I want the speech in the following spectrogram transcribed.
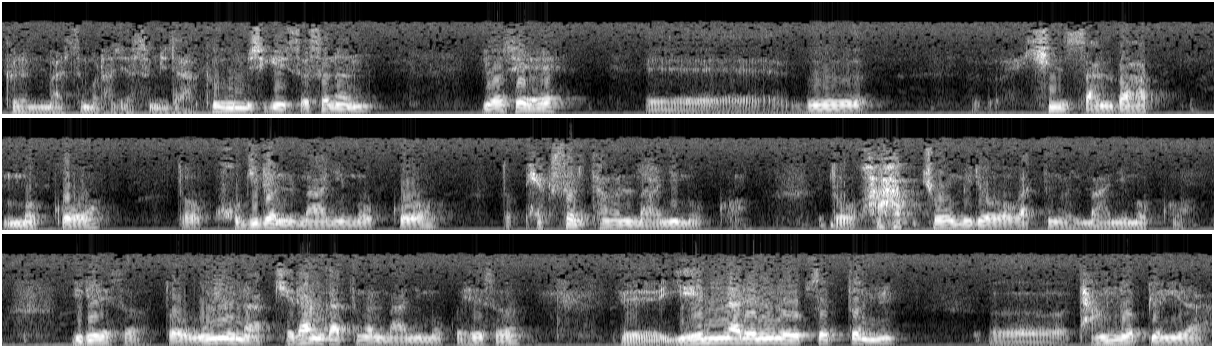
그런 말씀을 하셨습니다. 그 음식에 있어서는 요새 그 흰쌀밥 먹고 또 고기를 많이 먹고 또 백설탕을 많이 먹고 또 화학 조미료 같은 걸 많이 먹고 이래서 또 우유나 계란 같은 걸 많이 먹고 해서 옛날에는 없었던 어, 당뇨병이라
